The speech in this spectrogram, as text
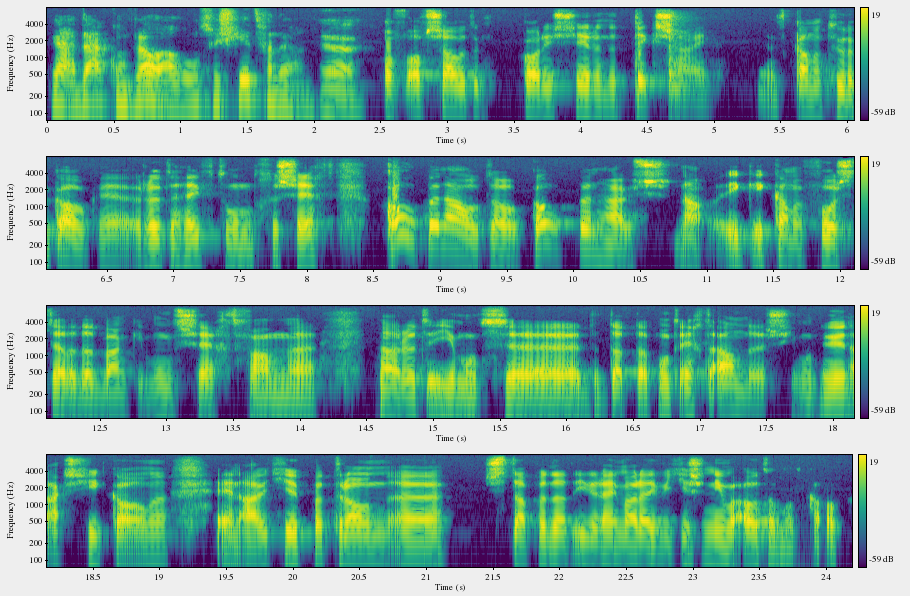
ja, daar komt wel al onze shit vandaan. Ja. Of, of zou het een corrigerende tik zijn? Het kan natuurlijk ook. Hè. Rutte heeft toen gezegd, koop een auto, koop een huis. Nou, ik, ik kan me voorstellen dat Ban Ki-moon zegt van, uh, nou Rutte, je moet, uh, dat, dat moet echt anders. Je moet nu in actie komen en uit je patroon uh, stappen dat iedereen maar eventjes een nieuwe auto moet kopen.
